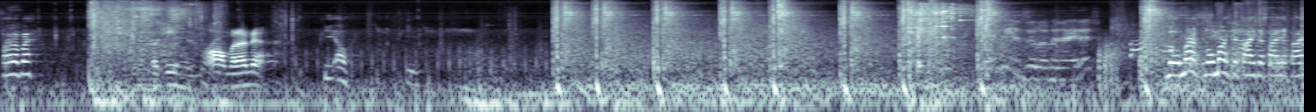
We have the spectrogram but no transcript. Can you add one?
ไปไปไปตอนนี้ผมอ้อมมาแล้วเนี่ยพี่เอาพี่ Minions eliminated. โลมากโลมากจะตายจะตายจะตาย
